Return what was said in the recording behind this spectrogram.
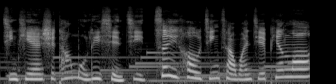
今天是《汤姆历险记》最后精彩完结篇喽。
